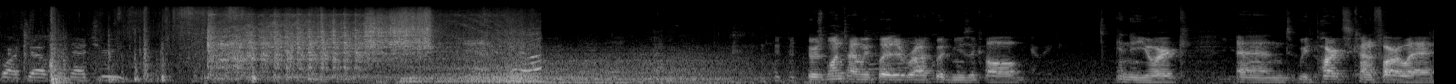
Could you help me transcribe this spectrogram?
Watch out for that tree. There was one time we played at Rockwood Music Hall in New York, and we parked kind of far away,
